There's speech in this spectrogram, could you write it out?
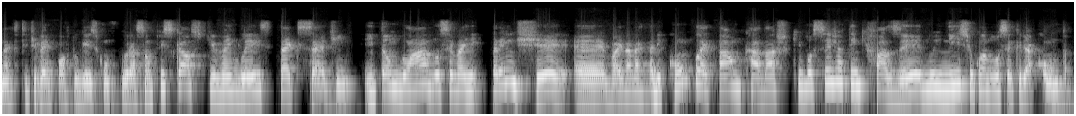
Né? Se tiver em português, configuração fiscal, se tiver em inglês, tax setting. Então lá você vai preencher, é, vai na verdade completar um cadastro que você já tem que fazer no início quando você cria a conta.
